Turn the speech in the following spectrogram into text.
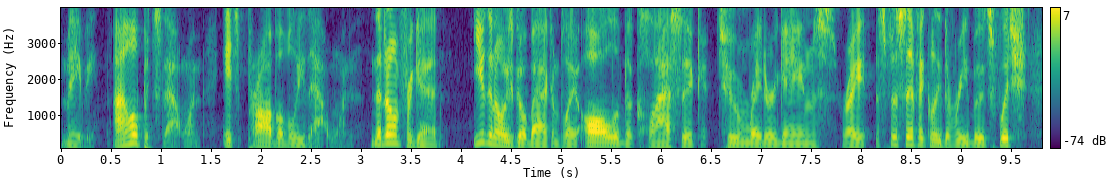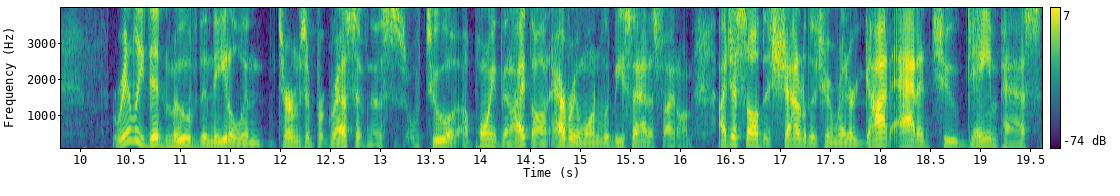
Maybe. I hope it's that one. It's probably that one. Now, don't forget, you can always go back and play all of the classic Tomb Raider games, right? Specifically the reboots, which really did move the needle in terms of progressiveness to a point that I thought everyone would be satisfied on. I just saw that Shadow of the Tomb Raider got added to Game Pass.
